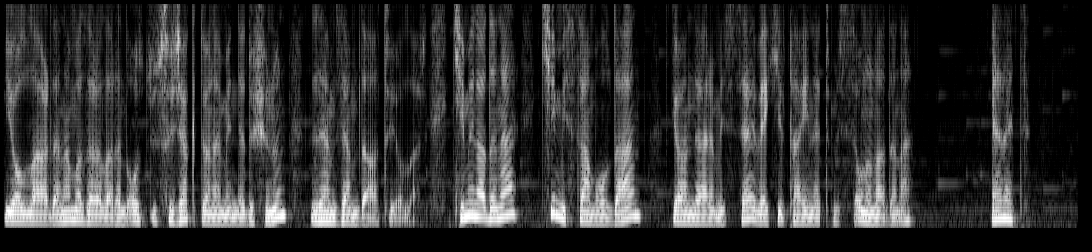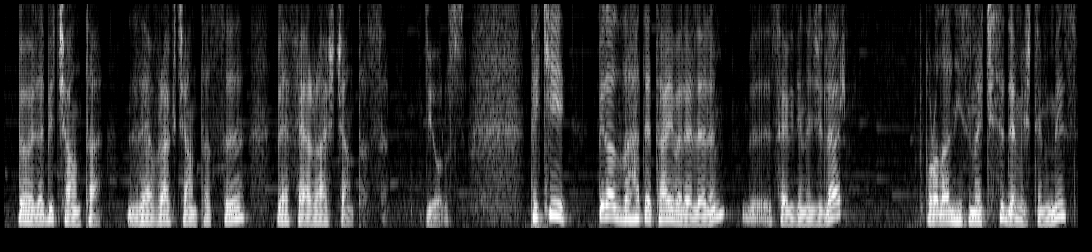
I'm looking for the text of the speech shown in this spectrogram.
Yollarda namaz aralarında o sıcak döneminde düşünün zemzem dağıtıyorlar. Kimin adına? Kim İstanbul'dan göndermişse, vekil tayin etmişse onun adına. Evet. Böyle bir çanta. Zevrak çantası ve ferraş çantası diyoruz. Peki biraz daha detay verelim e, sevgili dinleyiciler. Buraların hizmetçisi demiştim biz.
